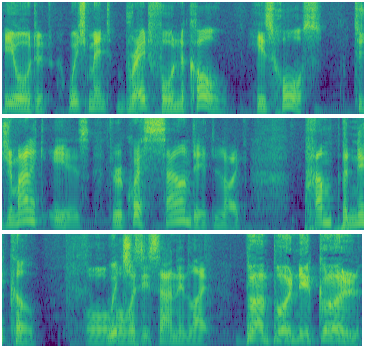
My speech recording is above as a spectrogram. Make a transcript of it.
he ordered, which meant bread for Nicole, his horse. To Germanic ears, the request sounded like pampernickel, Or, Which- or was it sounding like Pumpernickel?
